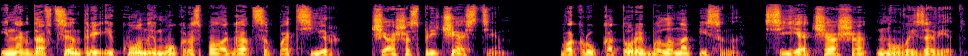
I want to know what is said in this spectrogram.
Иногда в центре иконы мог располагаться потир, чаша с причастием, вокруг которой было написано «Сия чаша – Новый Завет».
